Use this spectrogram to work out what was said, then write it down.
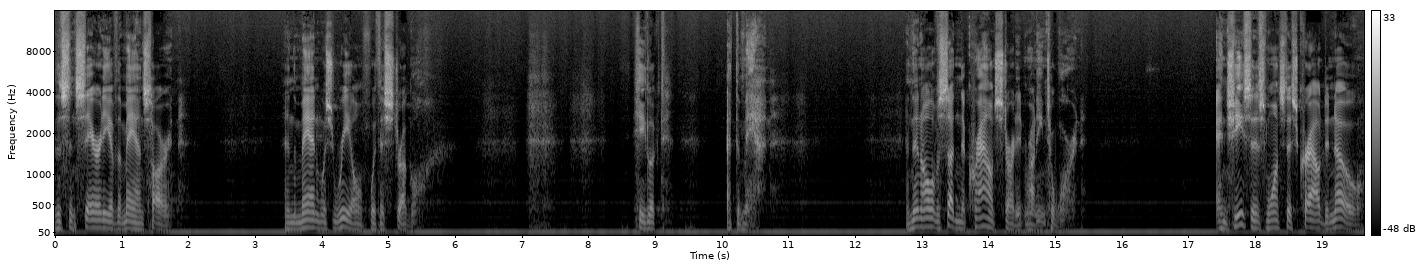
the sincerity of the man's heart. And the man was real with his struggle. He looked at the man. And then all of a sudden, the crowd started running toward. And Jesus wants this crowd to know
